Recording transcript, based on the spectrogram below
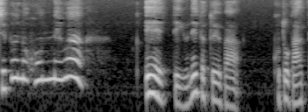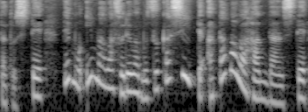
自分の本音は A っていうね例えばことがあったとしてでも今はそれは難しいって頭は判断して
